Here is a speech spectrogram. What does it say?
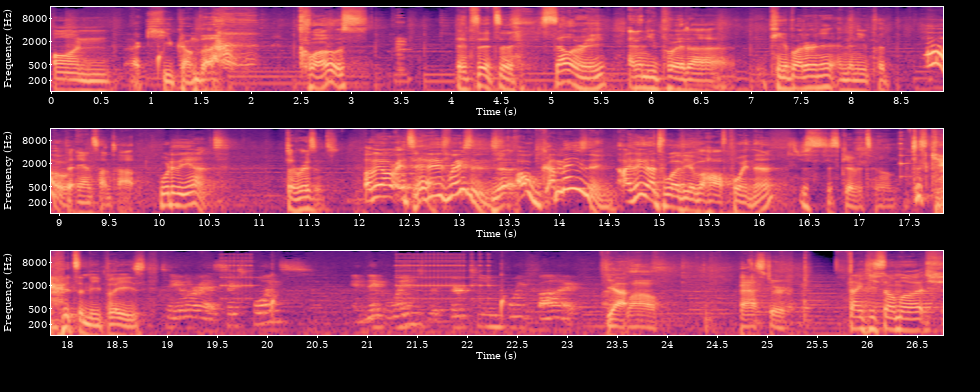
on a cucumber. Close. It's it's a celery, and then you put uh, peanut butter in it, and then you put Oh. the ants on top. what are the ants? They're raisins. Oh, they are. It's, It Yeah. is raisins. Yeah. Oh, amazing. I think that's worthy of a half point there. Just just give it to him. Just give it to me, please. Taylor has six points, and Nick wins with 13.5. Yeah. Wow. Master. Thank you so much.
